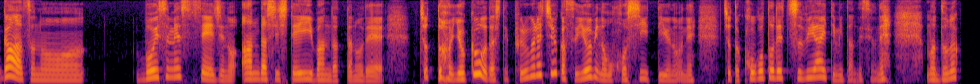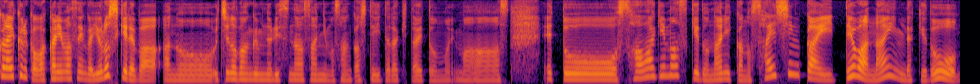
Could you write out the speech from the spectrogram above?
がそのボイスメッセージの案出ししていい番だったのでちょっと欲を出してプログレ中華水曜日のも欲しいっていうのをねちょっと小言でつぶやいてみたんですよね。まあどのくらい来るか分かりませんがよろしければあのうちの番組のリスナーさんにも参加していただきたいと思います。えっと騒ぎますけど何かの最新回ではないんだけど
